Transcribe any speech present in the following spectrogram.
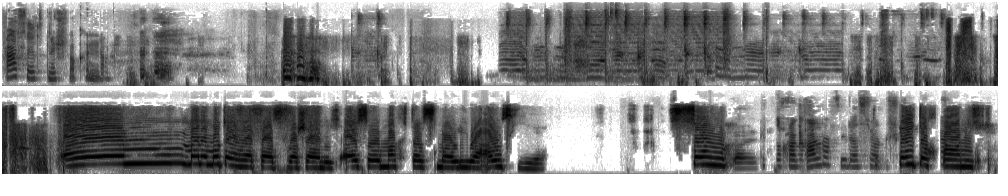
Das ist nicht für Kinder. das wahrscheinlich, also mach das mal lieber aus hier. So. Ist doch egal, dass sie das. Ich, geht doch gar nicht.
